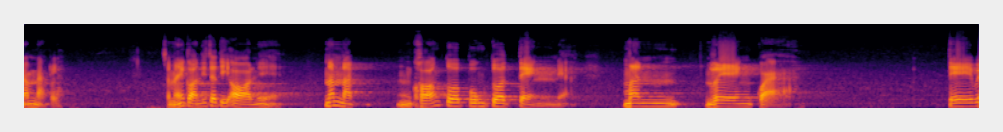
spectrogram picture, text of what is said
น้ำหนักละสมัยก่อนที่สติอ่อนนี่น้ำหนักของตัวปรุงตัวแต่งเนี่ยมันแรงกว่า แต่เว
